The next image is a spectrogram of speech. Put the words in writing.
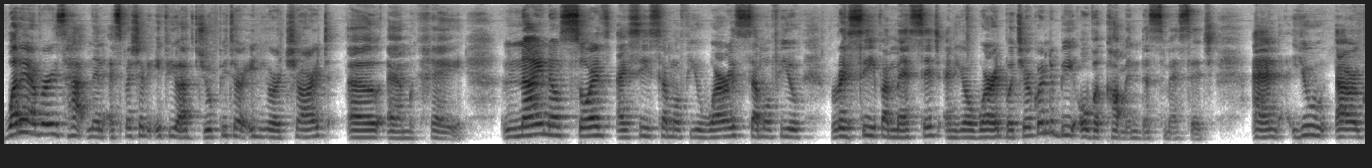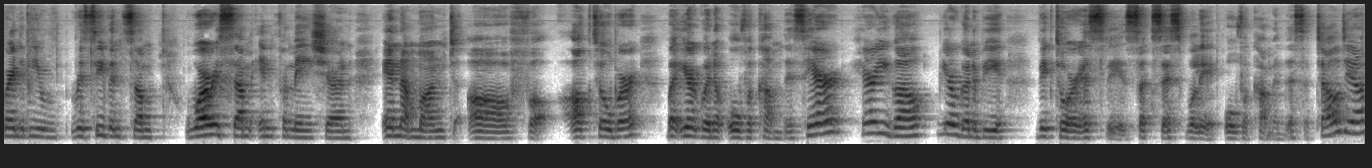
whatever is happening, especially if you have Jupiter in your chart, OMG. Nine of Swords, I see some of you worried, some of you receive a message and you're worried, but you're going to be overcoming this message. And you are going to be receiving some worrisome information in the month of October, but you're going to overcome this. Here, here you go. You're going to be victoriously, successfully overcoming this. I told you.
